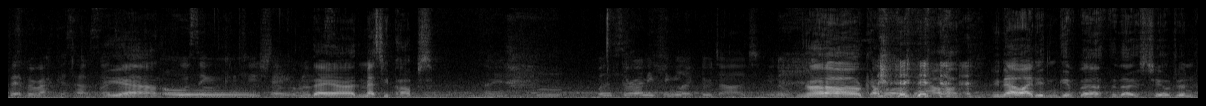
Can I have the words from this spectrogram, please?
bit of a racket outside. Yeah. Causing Oh, confusion okay. they are messy pups. Oh, yeah. Well, if they're anything like their dad, you know. Oh, come on now. you know I didn't give birth to those children.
